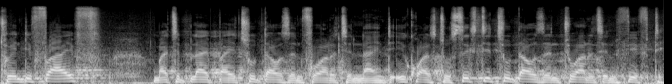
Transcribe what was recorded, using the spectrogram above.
25 multiplied by 2490 equals to 62250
